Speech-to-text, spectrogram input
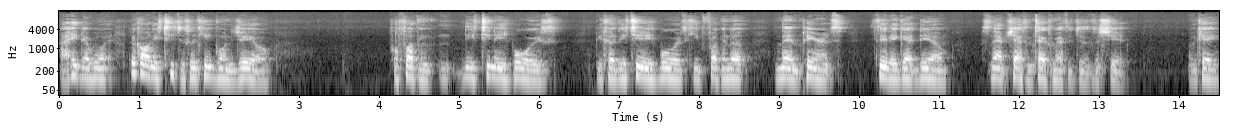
I hate that we look at all these teachers who keep going to jail for fucking these teenage boys because these teenage boys keep fucking up and letting parents see they goddamn Snapchats and text messages and shit. Okay?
